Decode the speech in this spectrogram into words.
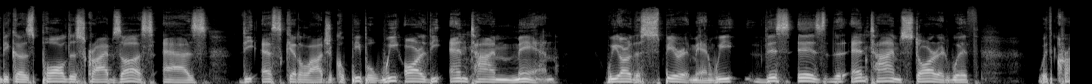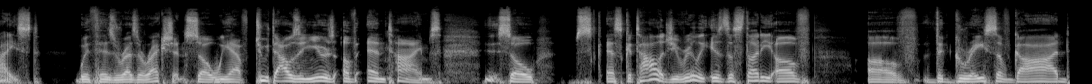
because Paul describes us as the eschatological people. We are the end time man. We are the spirit man. We this is the end time started with with Christ, with his resurrection. So we have 2000 years of end times. So eschatology really is the study of of the grace of God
